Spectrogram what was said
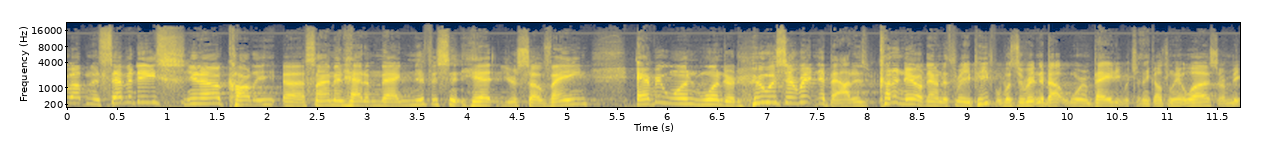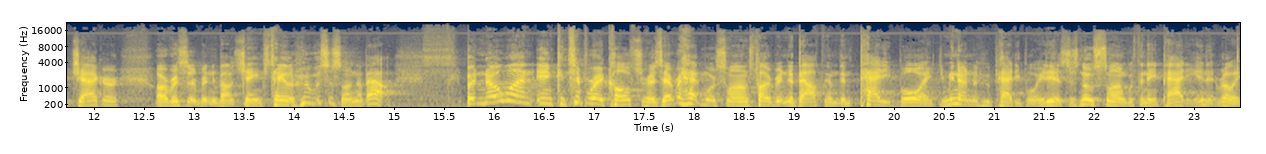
grew up in the 70s, you know, Carly uh, Simon had a magnificent hit, You're So Vain. Everyone wondered who was it written about? It kind of narrowed down to three people. Was it written about Warren Beatty, which I think ultimately it was, or Mick Jagger, or was it written about James Taylor? Who was the song about? But no one in contemporary culture has ever had more songs probably written about them than Pattie Boyd. You may not know who Pattie Boyd is. There's no song with the name Pattie in it, really.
